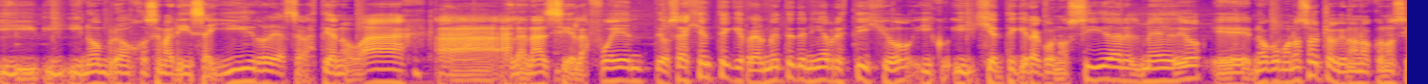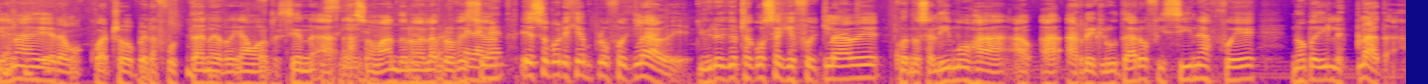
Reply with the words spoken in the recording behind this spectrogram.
y, y- y- nombro a José María Aguirre, a Sebastián Obaj, a, a la Nancy de la Fuente, o sea, gente que realmente tenía prestigio y, y gente que era conocida en el medio, eh, no como nosotros, que no nos conocía nadie, éramos cuatro perafustanes, digamos, recién a- Sí. asomándonos en la profesión. Eso, por ejemplo, fue clave. Yo creo que otra cosa que fue clave cuando salimos a, a- a reclutar oficinas fue no pedirles plata.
